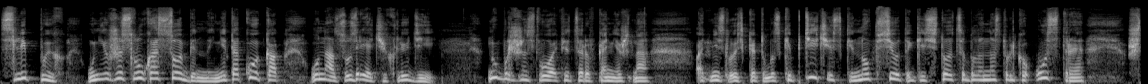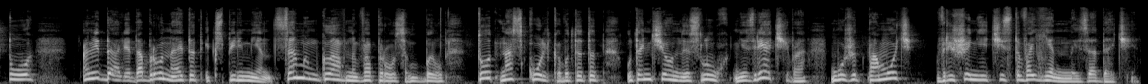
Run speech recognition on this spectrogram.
слепых. У них же слух особенный, не такой, как у нас, у зрячих людей. Ну, большинство офицеров, конечно, отнеслось к этому скептически, но все-таки ситуация была настолько острая, что они дали добро на этот эксперимент. Самым главным вопросом был тот, насколько вот этот утонченный слух незрячего может помочь в решении чисто военной задачи.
